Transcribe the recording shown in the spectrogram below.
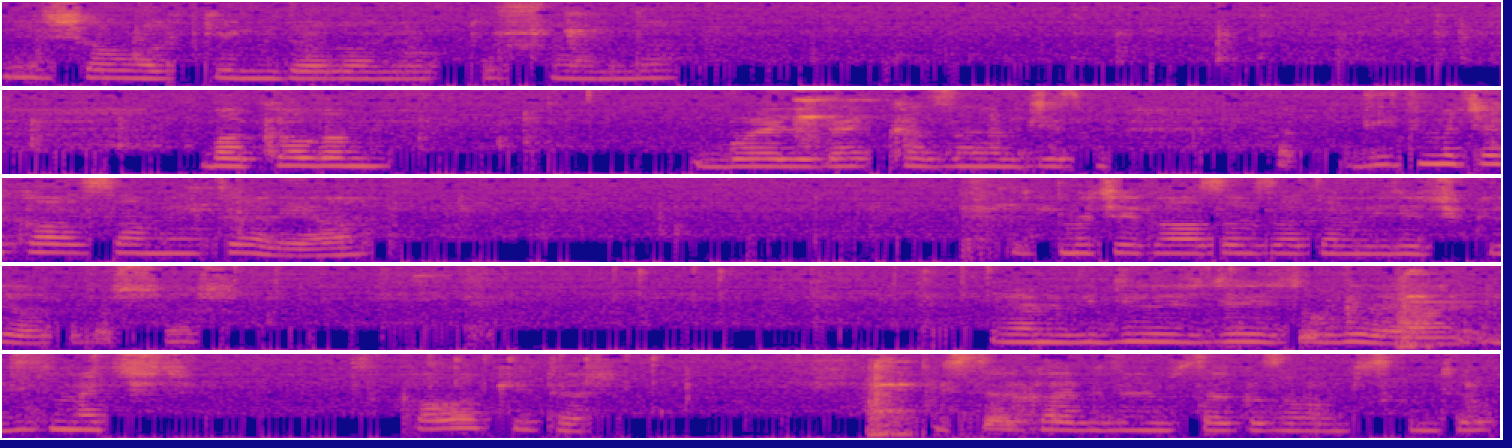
İnşallah gemide adam yoktur şu anda. Bakalım bu elde kazanabileceğiz mi? Dit maça kalsam yeter ya. Dit maça kalsak zaten video çıkıyor arkadaşlar. Yani video yüzde yüz oluyor yani. Dit maç kalak yeter. İster kaybedelim ister kazanalım sıkıntı yok.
